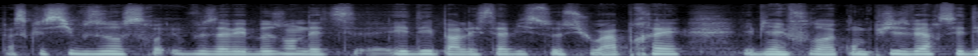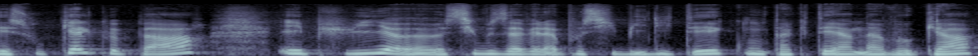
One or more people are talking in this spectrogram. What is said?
parce que si vous, avez besoin d'être aidé par les services sociaux après, eh bien, il faudra qu'on puisse verser des sous quelque part. Et puis, euh, si vous avez la possibilité, contactez un avocat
